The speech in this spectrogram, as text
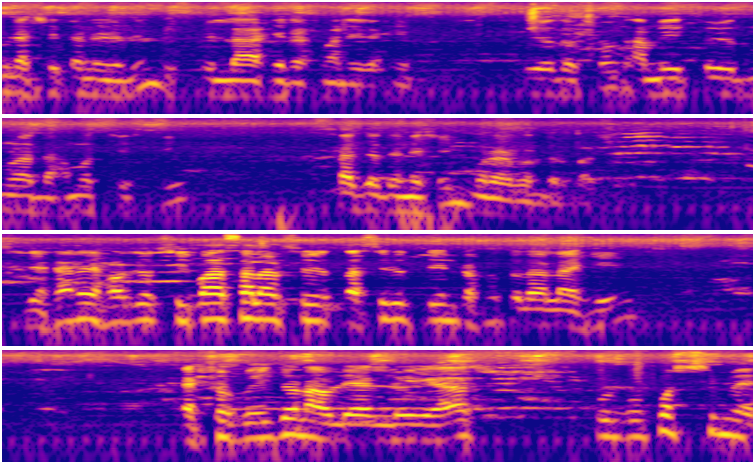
মিনাশ শাইতানির রাজিম, বিসমিল্লাহির রহমানির রহিম। প্রিয় দর্শক, আমি সৈয়দ মুরাদ আহমদ চিস্তি সাজ্জাদে নেশিন, মোরার বন্দর পাশে। যেখানে হজরত শিবা সালার সৈয়দ নাসিরুদ্দিন রহমতুল্লাহ আলাহি একশো বিশ জন আউলিয়ার লইয়া পূর্ব পশ্চিমে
